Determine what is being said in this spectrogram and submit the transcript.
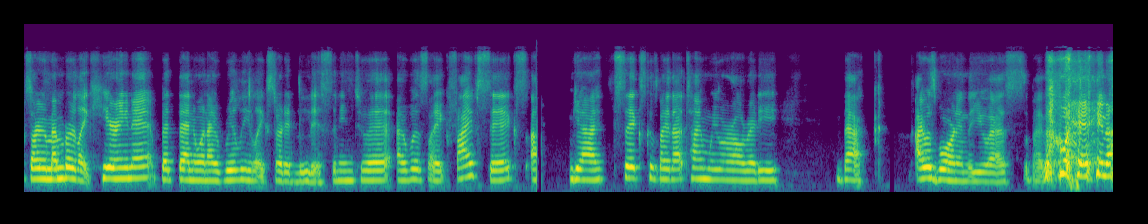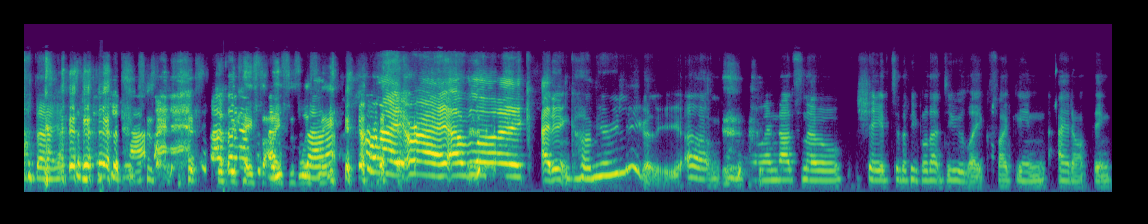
So I remember like hearing it, but then when I really like started listening to it, I was like five, six. Yeah, six, because by that time we were already back. I was born in the U.S. By the way, not that I have to mention that. just, just in case ICE is listening. right, right. I'm like, I didn't come here illegally. Um, and that's no shade to the people that do. Like, fucking, I don't think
